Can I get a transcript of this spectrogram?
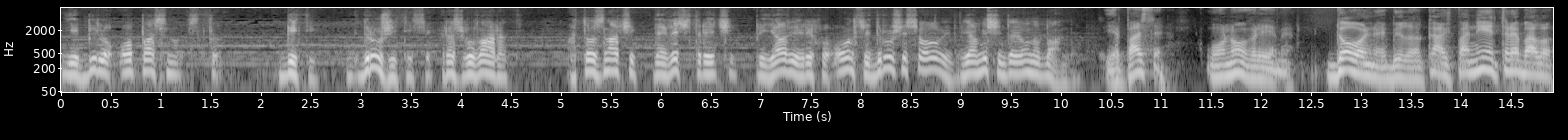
je bilo opasno biti, družiti se, razgovarati. A to znači da je već treći prijavio i rekao, on se druži sa ovim. Ja mislim da je ono banda. Jer pazite, u ono vrijeme dovoljno je bilo da kažeš, pa nije trebalo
